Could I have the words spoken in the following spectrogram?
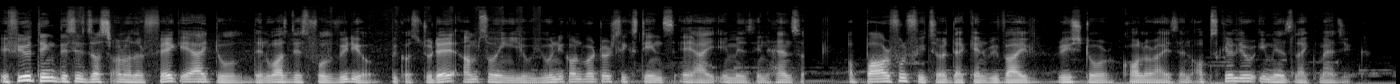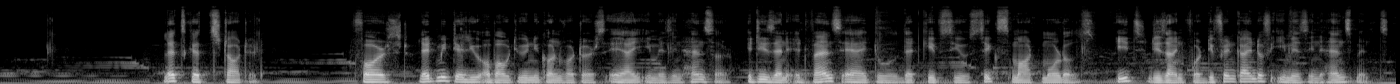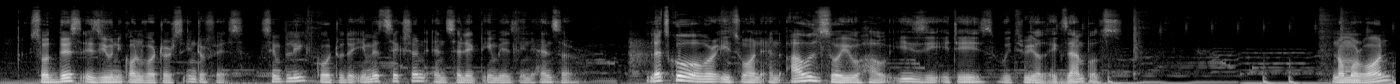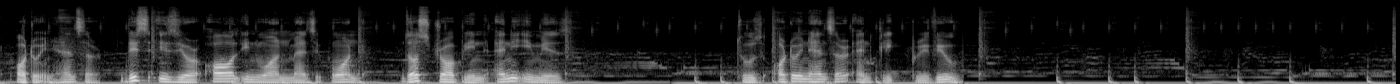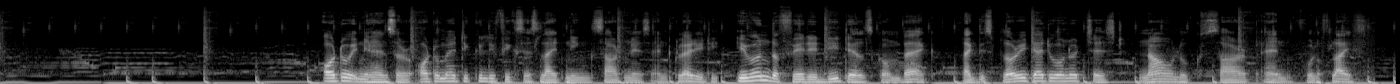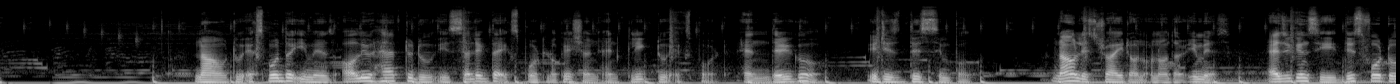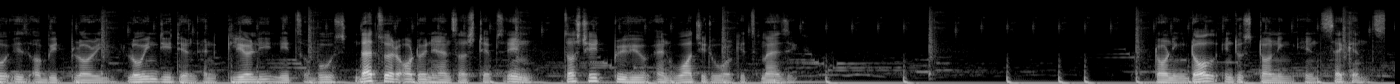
If you think this is just another fake AI tool, then watch this full video because today I'm showing you Uniconverter 16's AI Image Enhancer. A powerful feature that can revive, restore, colorize and upscale your image like magic. Let's get started. First, let me tell you about Uniconverter's AI Image Enhancer. It is an advanced AI tool that gives you 6 smart models, each designed for different kind of image enhancements. So this is Uniconverter's interface. Simply go to the image section and select image enhancer. Let's go over each one and I will show you how easy it is with real examples. Number 1. Auto Enhancer. This is your all-in-one magic wand. Just drop in any image, choose Auto Enhancer and click Preview. Auto Enhancer automatically fixes lightning, sharpness and clarity. Even the faded details come back, like this blurry tattoo on her chest now looks sharp and full of life. Now to export the image, all you have to do is select the export location and click to export and there you go. It is this simple. Now let's try it on another image. As you can see, this photo is a bit blurry, low in detail and clearly needs a boost. That's where Auto Enhancer steps in. Just hit preview and watch it work its magic. Turning dull into stunning in seconds.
